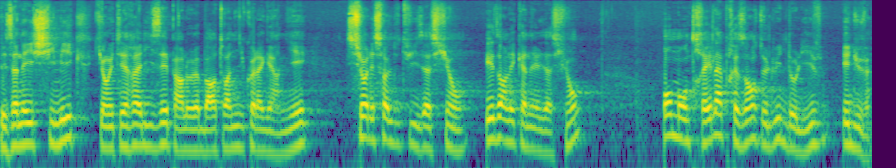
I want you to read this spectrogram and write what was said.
Les analyses chimiques qui ont été réalisées par le laboratoire Nicolas Garnier sur les sols d'utilisation et dans les canalisations ont montré la présence de l'huile d'olive et du vin.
